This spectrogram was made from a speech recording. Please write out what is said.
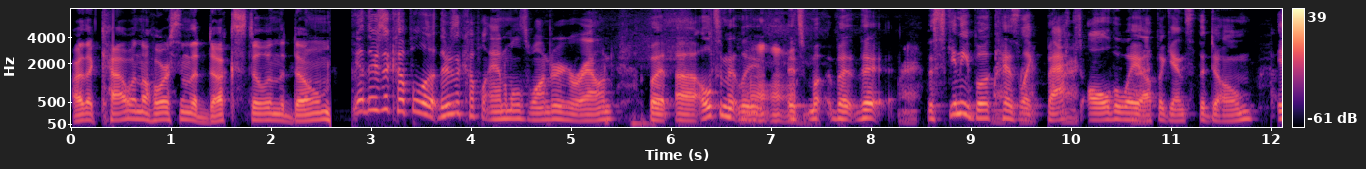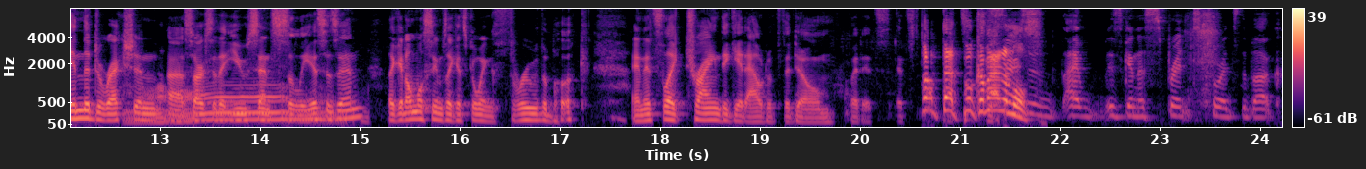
Are the cow and the horse and the duck still in the dome? Yeah, there's a couple of there's a couple animals wandering around, but uh, ultimately it's but the the skinny book has like backed all the way up against the dome in the direction uh, Sarsa that you sense Saeleas is in. Like it almost seems like it's going through the book, and it's like trying to get out of the dome, but it's it's Stop that book of animals! I is gonna sprint towards the book.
